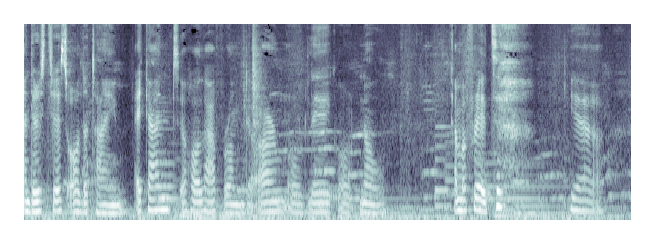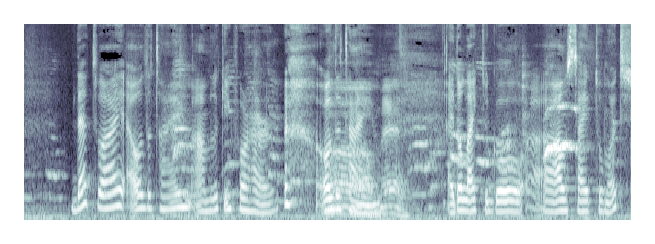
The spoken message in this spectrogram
um, under stress all the time. I can't hold her from the arm or leg or no. I'm afraid. yeah. That's why all the time I'm looking for her, all the time. I don't like to go uh, outside too much.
